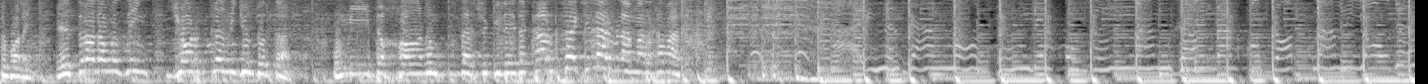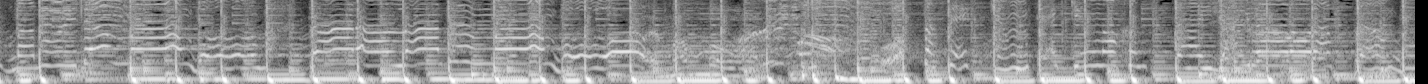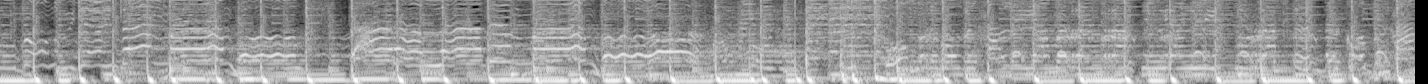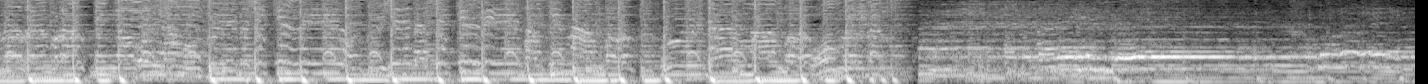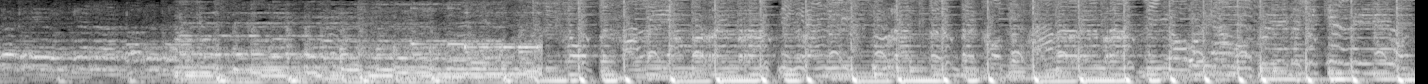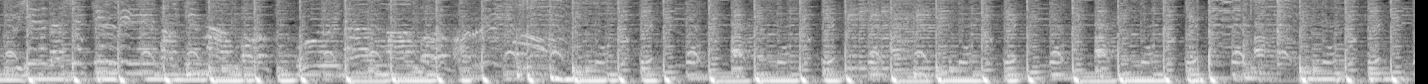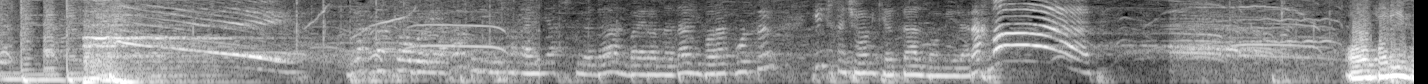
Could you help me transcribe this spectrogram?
kutib oling estradamizning yorqin yulduzi. Umida xonim sizlar shu gullaydi qarsaklar bilan marhamat. bo'layapti dunyo shunday yaxshi kunlardan bayramlardan iborat bo'lsin. Hech qachon kasal bo'lmanglar. Rahmat! Ofarin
